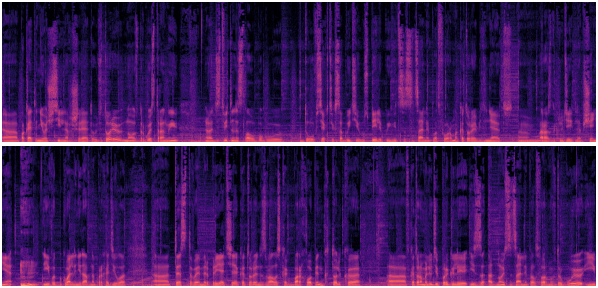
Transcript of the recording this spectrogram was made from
Э, пока это не очень сильно расширяет аудиторию, но с другой стороны, э, действительно, слава богу, до всех этих событий успели появиться социальные платформы, которые объединяют эм, разных людей для общения. И вот буквально недавно проходило э, тестовое мероприятие, которое называлось как бархопинг, только в котором люди прыгали из одной социальной платформы в другую и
